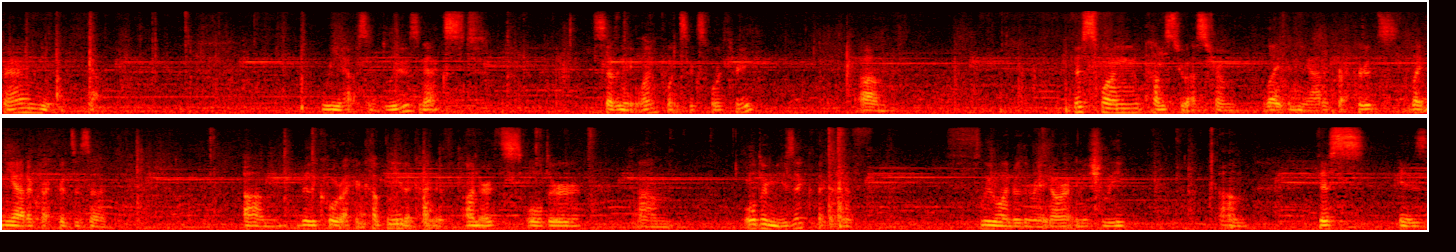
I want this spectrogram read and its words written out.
Brand new. Yeah. We have some blues next. 781.643. Um, this one comes to us from Light in the Attic Records. Light in the Attic Records is a um, really cool record company that kind of unearths older, um, older music that kind of flew under the radar initially. Um, this is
